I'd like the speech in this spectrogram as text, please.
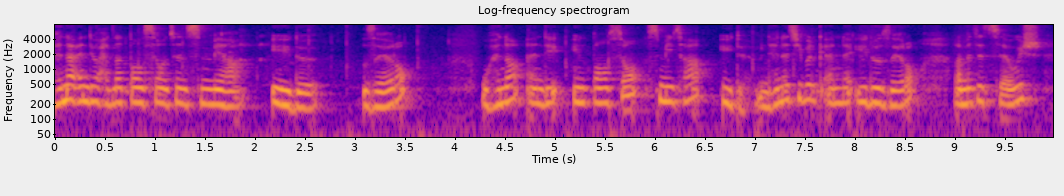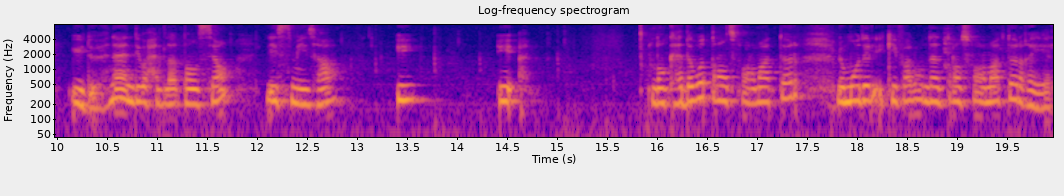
هنا عندي واحد la tension تنسميها U 2 0 وهنا عندي une tension سميتها U 2 من هنا تيبان لك أن U 2 0 راه ما تتساويش U 2 هنا عندي واحد la tension اللي سميتها U U 1 donc هذا هو ال transformateur le modèle équivalent d'un transformateur réel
